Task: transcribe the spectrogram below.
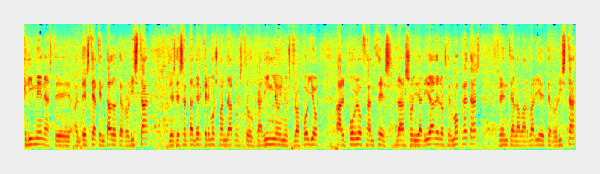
crimen, ante, ante este atentado terrorista. Desde Santander queremos mandar nuestro cariño y nuestro apoyo al pueblo francés, la solidaridad de los demócratas frente a la barbarie terrorista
